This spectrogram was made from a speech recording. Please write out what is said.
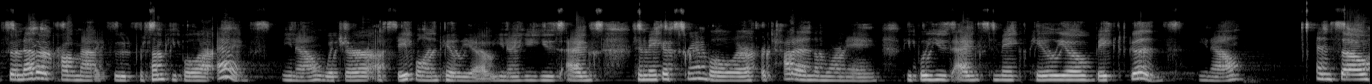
so another problematic food for some people are eggs, you know, which are a staple in paleo. You know, you use eggs to make a scramble or a frittata in the morning. People use eggs to make paleo baked goods, you know. And so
